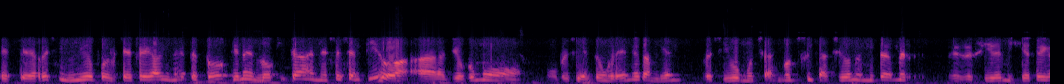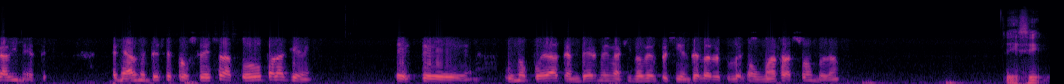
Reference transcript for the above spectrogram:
este, recibido por el jefe de gabinete, todo tiene lógica en ese sentido. yo como, como, presidente de un gremio también recibo muchas notificaciones, muchas me recibe mi jefe de gabinete generalmente se procesa todo para que este uno pueda atender, me imagino que el presidente de la República con más razón, ¿verdad? Sí, sí.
